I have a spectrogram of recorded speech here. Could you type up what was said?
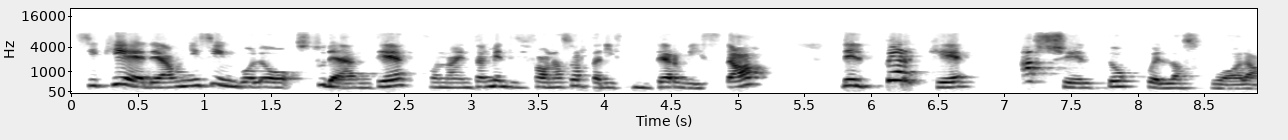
si chiede a ogni singolo studente, fondamentalmente si fa una sorta di intervista, del perché ha scelto quella scuola.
